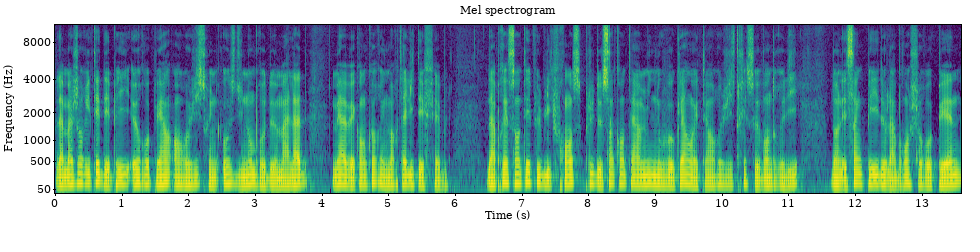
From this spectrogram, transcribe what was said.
La majorité des pays européens enregistrent une hausse du nombre de malades, mais avec encore une mortalité faible. D'après Santé publique France, plus de 51 000 nouveaux cas ont été enregistrés ce vendredi dans les cinq pays de la branche européenne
